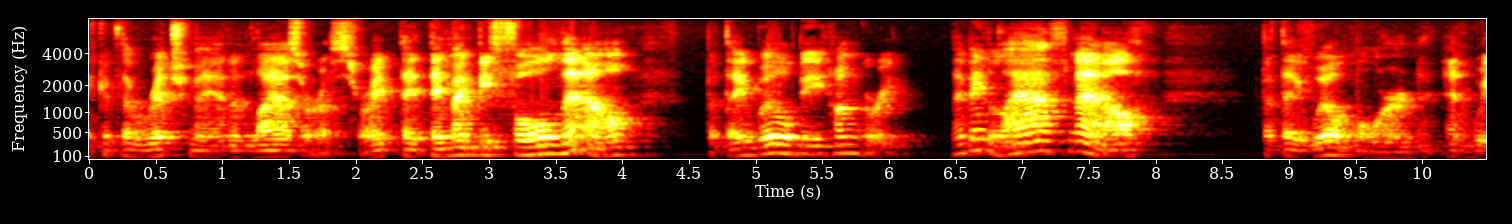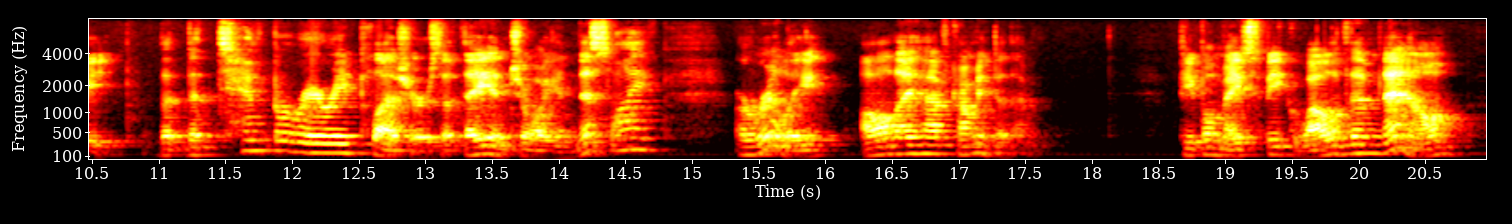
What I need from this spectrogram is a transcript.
Think of the rich man and Lazarus, right? They, they might be full now, but they will be hungry. They may laugh now, but they will mourn and weep. The, the temporary pleasures that they enjoy in this life are really all they have coming to them. People may speak well of them now,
